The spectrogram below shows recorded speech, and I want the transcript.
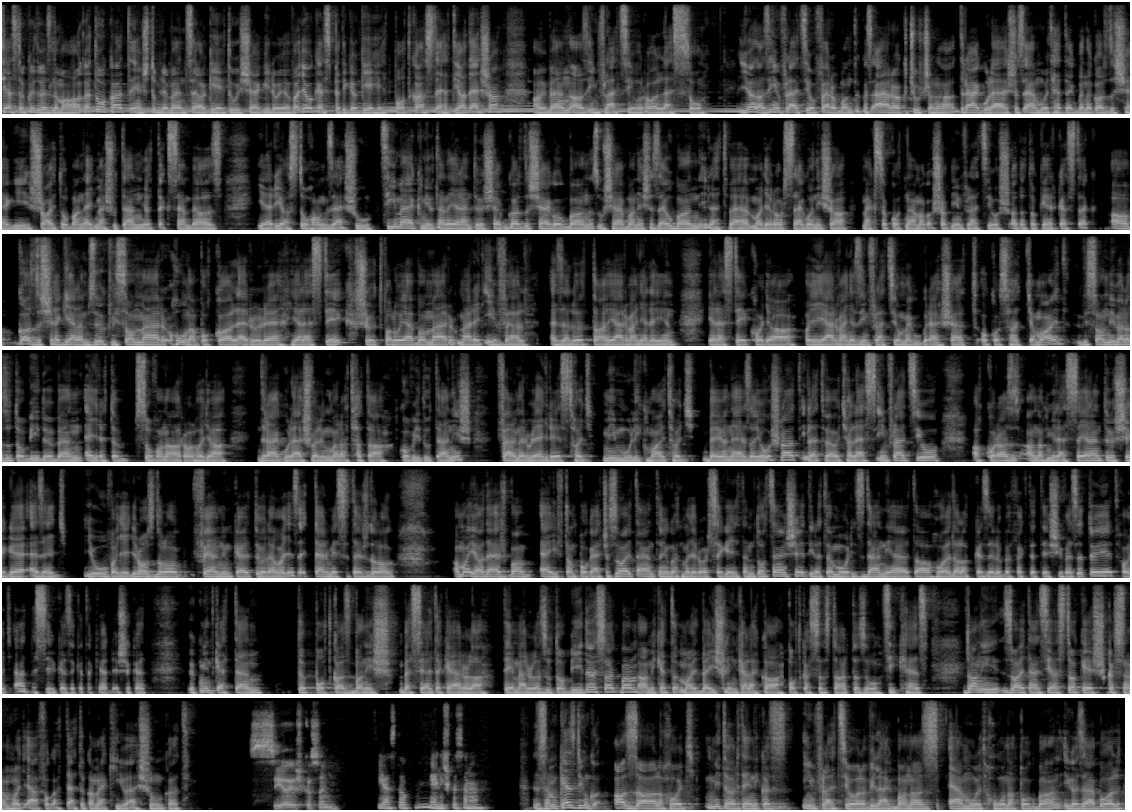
Sziasztok, üdvözlöm a hallgatókat, én Stumja Bence, a G7 újságírója vagyok, ez pedig a G7 Podcast eheti adása, amiben az inflációról lesz szó. Jön az infláció, felrobbantak az árak, csúcson a drágulás, az elmúlt hetekben a gazdasági sajtóban egymás után jöttek szembe az ilyen riasztó hangzású címek, miután a jelentősebb gazdaságokban, az USA-ban és az EU-ban, illetve Magyarországon is a megszokottnál magasabb inflációs adatok érkeztek. A gazdasági jellemzők viszont már hónapokkal erőre jelezték, sőt valójában már, már egy évvel ezelőtt a járvány elején jelezték, hogy a, hogy a járvány az infláció megugrását okozhatja majd, viszont mivel az utóbbi időben egyre több szó van arról, hogy a drágulás velünk maradhat a Covid után is, felmerül egyrészt, hogy mi múlik majd, hogy bejön ez a jóslat, illetve hogyha lesz infláció, akkor az, annak mi lesz a jelentősége, ez egy jó vagy egy rossz dolog, félnünk kell tőle, vagy ez egy természetes dolog, a mai adásban elhívtam Pogácsa Zoltánt, a Nyugat-Magyarország Egyetem docensét, illetve Móricz Dánielt, a Hold alapkezelő befektetési vezetőjét, hogy átbeszéljük ezeket a kérdéseket. Ők mindketten több podcastban is beszéltek erről a témáról az utóbbi időszakban, amiket majd be is linkelek a podcasthoz tartozó cikkhez. Dani, Zoltán, sziasztok, és köszönöm, hogy elfogadtátok a meghívásunkat. Szia, és köszönjük. Sziasztok, én is köszönöm. Szerintem kezdjünk azzal, hogy mi történik az inflációval a világban az elmúlt hónapokban. Igazából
